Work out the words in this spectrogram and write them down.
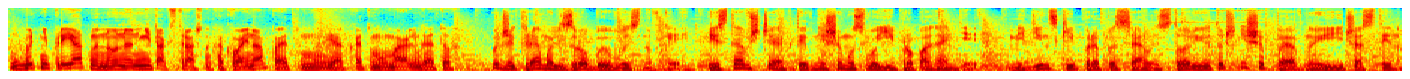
Будет неприятно, но не так страшно, как война, поэтому я к этому морально готов. Отже, Кремль зробив висновки і став ще активнішим у своїй пропаганді. Мідінський переписав історію, точніше, певну її частину.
